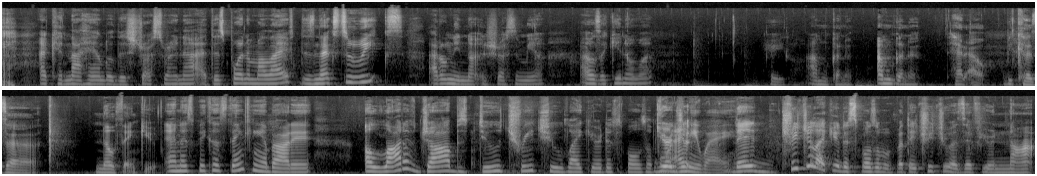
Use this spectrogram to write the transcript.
I cannot handle this stress right now. At this point in my life, these next two weeks, I don't need nothing stressing me out. I was like, you know what? Here you go. I'm gonna, I'm gonna head out because, uh, no, thank you. and it's because thinking about it, a lot of jobs do treat you like you're disposable You're ju- anyway. They treat you like you're disposable, but they treat you as if you're not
